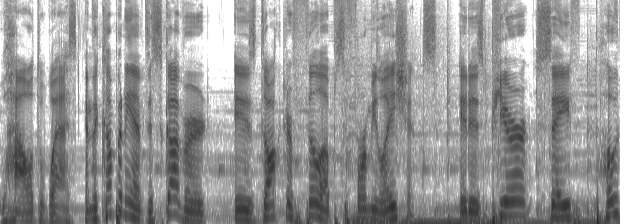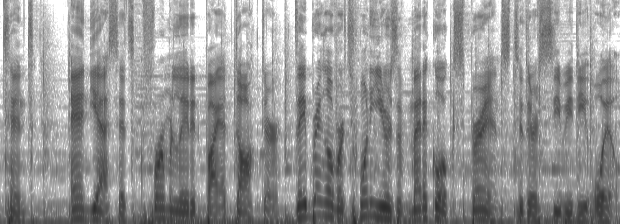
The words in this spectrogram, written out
wild west. And the company I've discovered is Dr. Phillips Formulations. It is pure, safe, potent, and yes, it's formulated by a doctor. They bring over 20 years of medical experience to their CBD oil.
